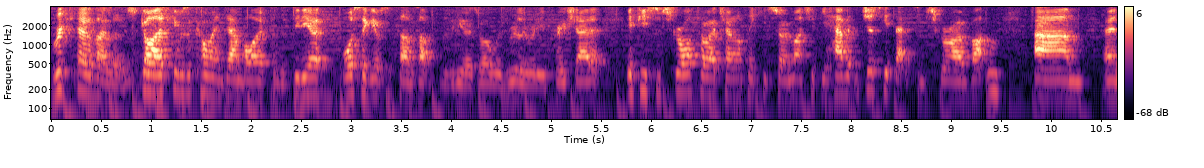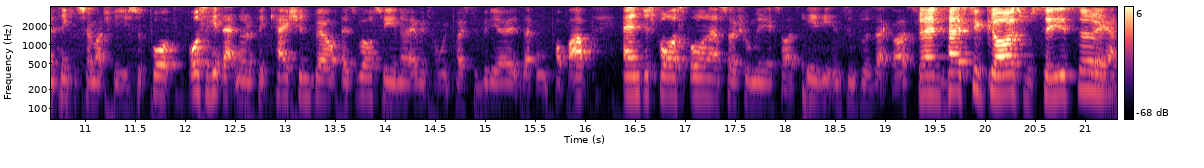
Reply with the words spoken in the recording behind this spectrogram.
Rick, how do they lose? Guys, give us a comment down below for the video. Also, give us a thumbs up for the video as well. We'd really, really appreciate it. If you subscribe to our channel, thank you so much. If you haven't, just hit that subscribe button. Um, and thank you so much for your support. Also, hit that notification bell as well so you know every time we post a video that will pop up. and just follow us all on our social media sites. Easy and simple as that, guys. Fantastic, guys. We'll see you soon.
